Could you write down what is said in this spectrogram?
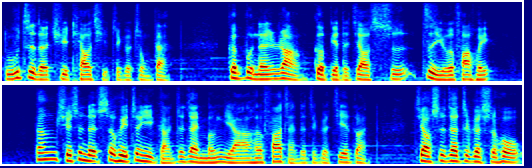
独自的去挑起这个重担，更不能让个别的教师自由发挥。当学生的社会正义感正在萌芽和发展的这个阶段，教师在这个时候，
